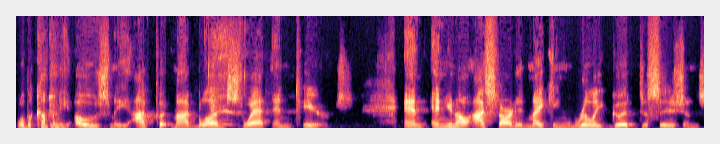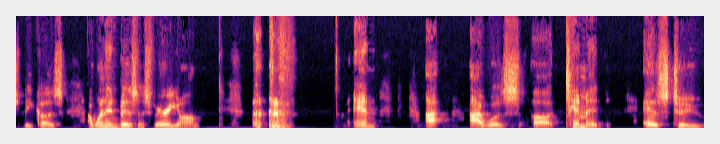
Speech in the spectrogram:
well, the company owes me. I've put my blood, sweat, and tears and and you know i started making really good decisions because I went in business very young, and I I was uh, timid as to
